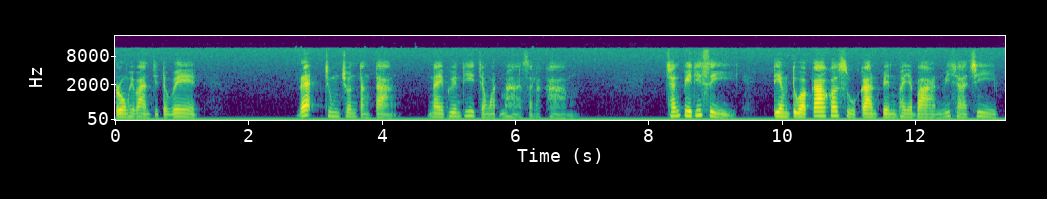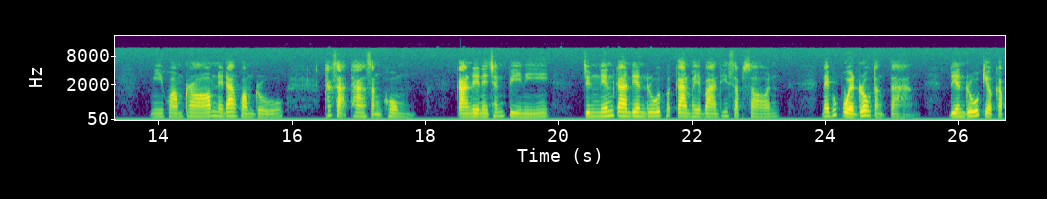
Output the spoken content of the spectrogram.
โรงพยาบาลจิตเวช และชุมชนต่างๆ ในพื้นที่จังหวัดมหาสารคาม ชั้นปีที่ 4 เตรียมตัวก้าวเข้าสู่การเป็นพยาบาลวิชาชีพ มีความพร้อมในด้านความรู้ ทักษะทางสังคม การเรียนในชั้นปีนี้ จึงเน้นการเรียนรู้การพยาบาลที่ซับซ้อน ในผู้ป่วยโรคต่างๆ เรียนรู้เกี่ยวกับ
